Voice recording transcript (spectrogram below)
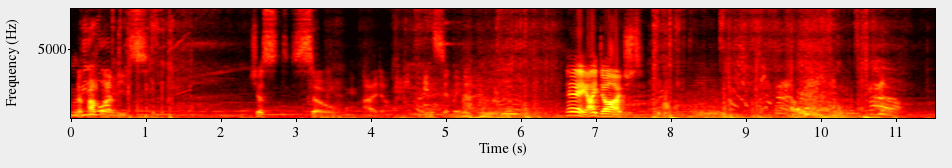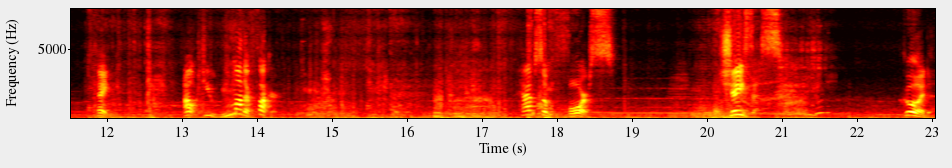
I'm gonna pop one of these. Just so I don't instantly die. Hey, I dodged. Hey. Oh, you motherfucker. Have some force. Jesus. Good.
